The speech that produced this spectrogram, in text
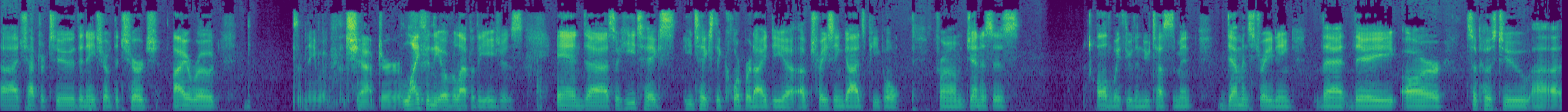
uh, chapter two, the nature of the church. I wrote the name of the chapter, life in the overlap of the ages, and uh, so he takes he takes the corporate idea of tracing God's people from Genesis all the way through the New Testament, demonstrating that they are supposed to uh,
